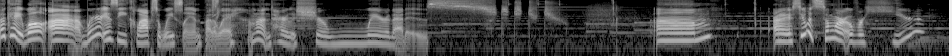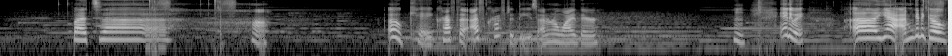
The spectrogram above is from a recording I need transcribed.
Okay, well, uh, where is the collapsed wasteland, by the way? I'm not entirely sure where that is. Um, I assume it's somewhere over here? But, uh, huh. Okay, craft the, I've crafted these. I don't know why they're, hmm. Anyway, uh, yeah, I'm gonna go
